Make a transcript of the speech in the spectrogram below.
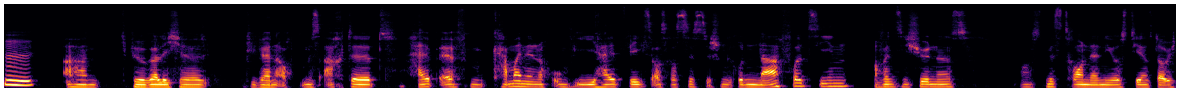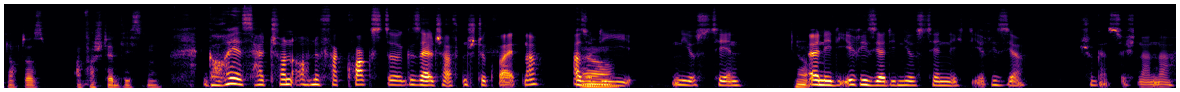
Hm. Und die bürgerliche, die werden auch missachtet. Halbelfen kann man ja noch irgendwie halbwegs aus rassistischen Gründen nachvollziehen, auch wenn es nicht schön ist. Aus Misstrauen der Neostier ist, glaube ich, noch das am verständlichsten. Gore ist halt schon auch eine verkorkste Gesellschaft ein Stück weit, ne? Also Ja. die Neosthen. Ja. Äh, nee, die Irisia, die Neosthen nicht. Die Irisia. Schon ganz durcheinander.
